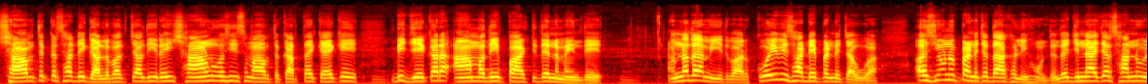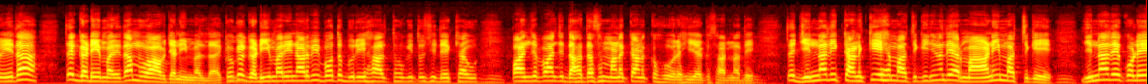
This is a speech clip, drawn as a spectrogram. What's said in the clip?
ਸ਼ਾਮ ਤੱਕ ਸਾਡੀ ਗੱਲਬਾਤ ਚੱਲਦੀ ਰਹੀ। ਸ਼ਾਮ ਨੂੰ ਅਸੀਂ ਸਮਾਪਤ ਕਰਤਾ ਕਹਿ ਕੇ ਵੀ ਜੇਕਰ ਆਮ ਆਦਮੀ ਪਾਰਟੀ ਦੇ ਨੁਮਾਇੰਦੇ ਉਹਨਾਂ ਦਾ ਉਮੀਦਵਾਰ ਕੋਈ ਵੀ ਸਾਡੇ ਪਿੰਡ ਚ ਆਊਗਾ, ਅਸੀਂ ਉਹਨੂੰ ਪਿੰਡ ਚ ਦਾਖਲ ਹੀ ਹੋਣ ਦਿੰਦੇ। ਜਿੰਨਾ ਚਿਰ ਸਾਨੂੰ ਇਹਦਾ ਤੇ ਗੜੇਮਾਰੀ ਦਾ ਮੁਆਵਜ਼ਾ ਨਹੀਂ ਮਿਲਦਾ ਕਿਉਂਕਿ ਗੜੀਮਾਰੀ ਨਾਲ ਵੀ ਬਹੁਤ ਬੁਰੀ ਹਾਲਤ ਹੋ ਗਈ। ਤੁਸੀਂ ਦੇਖਿਆ ਹੋਊ 5-5 10-10 ਮਣ ਕਣਕ ਹੋ ਰਹੀ ਹੈ ਕਿਸਾਨਾਂ ਦੇ। ਤੇ ਜਿਨ੍ਹਾਂ ਦੀ ਕਣਕ ਹੀ ਇਹ ਮੱਚ ਗਈ, ਜਿਨ੍ਹਾਂ ਦੇ ਅਰਮਾਨ ਹੀ ਮੱਚ ਗਏ, ਜਿਨ੍ਹਾਂ ਦੇ ਕੋਲੇ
